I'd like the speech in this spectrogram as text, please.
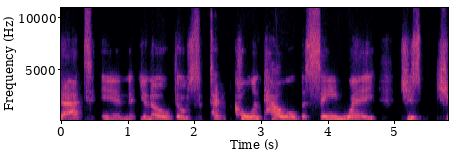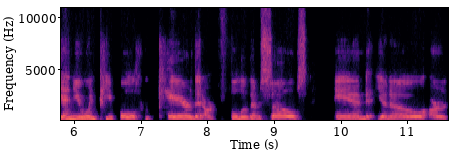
that in you know those type of Colin Powell the same way. Just genuine people who care that aren't full of themselves and you know are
